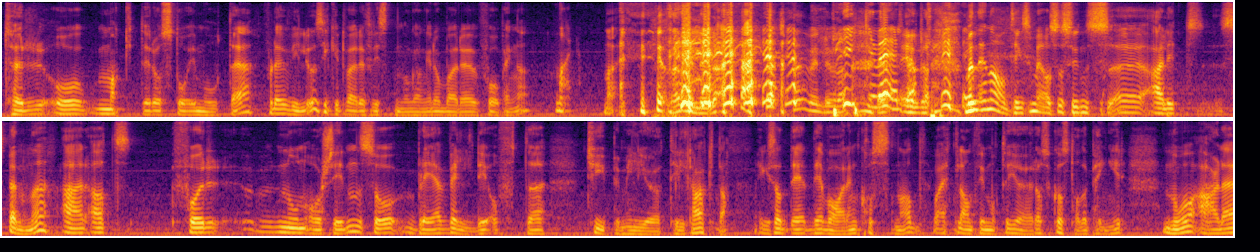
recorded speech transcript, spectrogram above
tør og makter å stå imot det. For det vil jo sikkert være fristende noen ganger å bare få penga. Nei. Nei. det er veldig bra. Det er veldig bra. Ikke det hele tatt. Men en annen ting som jeg også syns eh, er litt spennende, er at for noen år siden så ble veldig ofte type miljøtiltak, da. Det, det var en kostnad. Det var et eller annet vi måtte gjøre, og så kosta det penger. Nå er det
